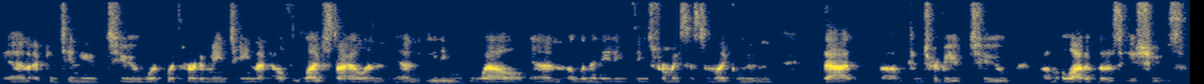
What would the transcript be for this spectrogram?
And I've continued to work with her to maintain that healthy lifestyle and, and eating well and eliminating things from my system like gluten that um, contribute to um, a lot of those issues.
